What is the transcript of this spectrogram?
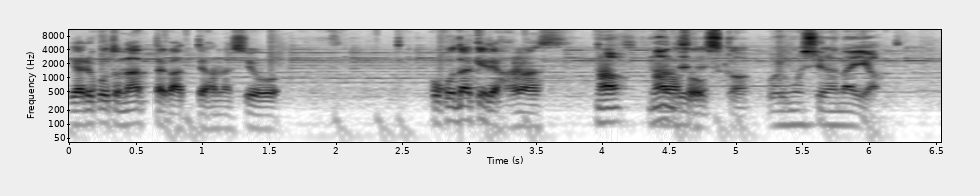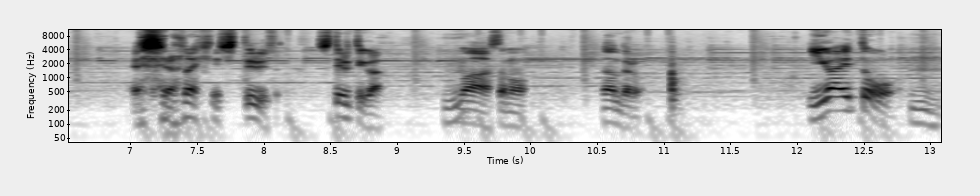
やることになったかって話をここだけで話すな、なんでですか？俺も知らないや。え知らない人知ってるでしょ？知ってるっていうかまあそのなんだろう意外とうん。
